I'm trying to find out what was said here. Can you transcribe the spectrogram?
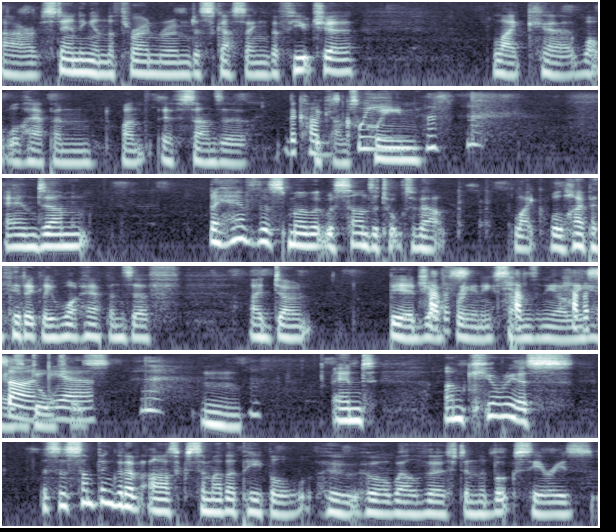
are standing in the throne room discussing the future, like uh, what will happen once if Sansa Becomes, becomes queen. queen. and um, they have this moment where Sansa talks about, like, well, hypothetically, what happens if I don't bear Have Joffrey any have- sons and he only has son, daughters? yeah. Mm. And I'm curious. This is something that I've asked some other people who, who are well versed in the book series,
